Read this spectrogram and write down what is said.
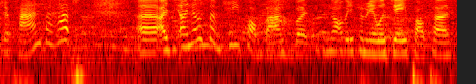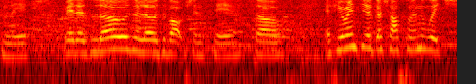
Japan perhaps. Uh, I, I, know some K-pop bands but not really familiar with J-pop personally. Where there's loads and loads of options here. So if you're into your gashapon, which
